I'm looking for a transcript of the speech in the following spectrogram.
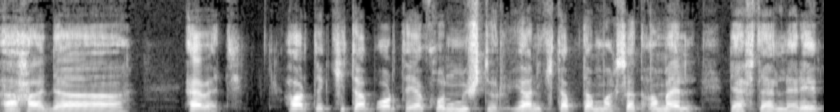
ahada. Evet, artık kitap ortaya konmuştur. Yani kitaptan maksat amel defterleri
